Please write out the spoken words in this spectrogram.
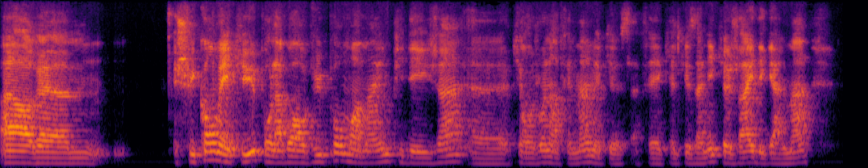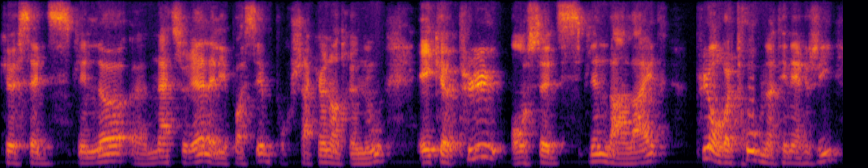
Alors, euh, je suis convaincu pour l'avoir vu pour moi-même, puis des gens euh, qui ont joué l'entraînement, mais que ça fait quelques années que j'aide également, que cette discipline-là euh, naturelle, elle est possible pour chacun d'entre nous et que plus on se discipline dans l'être, plus on retrouve notre énergie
